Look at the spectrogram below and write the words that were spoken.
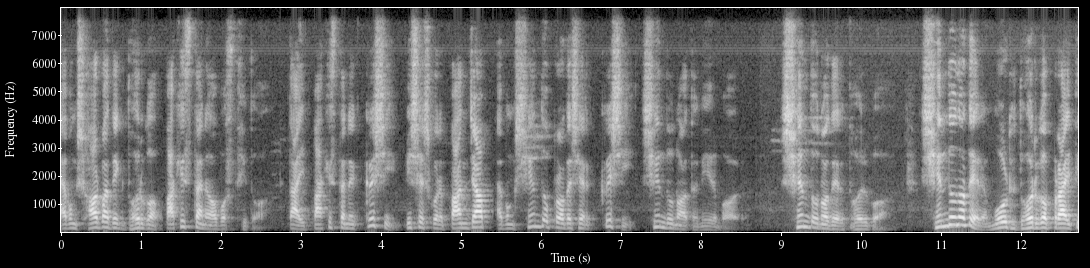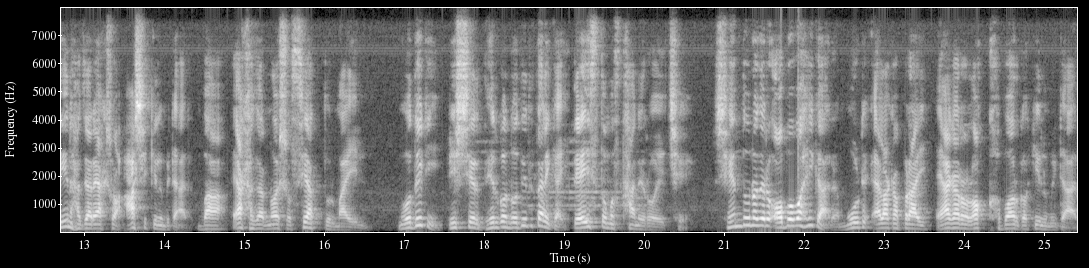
এবং সর্বাধিক দৈর্ঘ্য পাকিস্তানে অবস্থিত। তাই পাকিস্তানের কৃষি, বিশেষ করে পাঞ্জাব এবং সিন্ধু প্রদেশের কৃষি সিন্ধু নদ নির্ভর। সিন্ধু নদের দৈর্ঘ্য। সিন্ধু নদের মোট দৈর্ঘ্য প্রায় তিন হাজার একশো আশি কিলোমিটার বা এক হাজার নয়শো ছিয়াত্তর মাইল। নদীটি বিশ্বের দীর্ঘ নদীর তালিকায় তেইশতম স্থানে রয়েছে। সিন্ধু নদের অববাহিকার মোট এলাকা প্রায় এগারো লক্ষ বর্গ কিলোমিটার।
